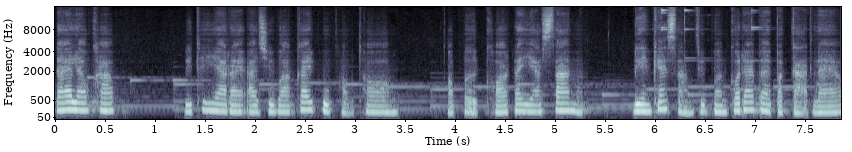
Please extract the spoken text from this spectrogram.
ได้แล้วครับ วิทยาลัยอาชีวะใกล้ภูเขาทองขอเปิดคอร์สระยะสั้น เรียนแค่ 30 วันก็ได้ใบประกาศแล้ว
